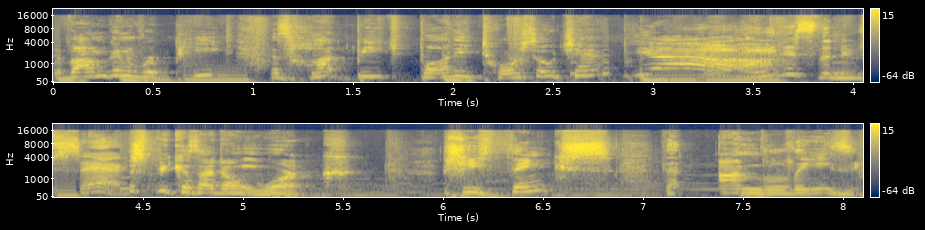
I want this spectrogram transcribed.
if I'm gonna repeat as Hot Beach Body Torso Champ. Yeah. Eight is the new sex. Just because I don't work. She thinks that I'm lazy.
